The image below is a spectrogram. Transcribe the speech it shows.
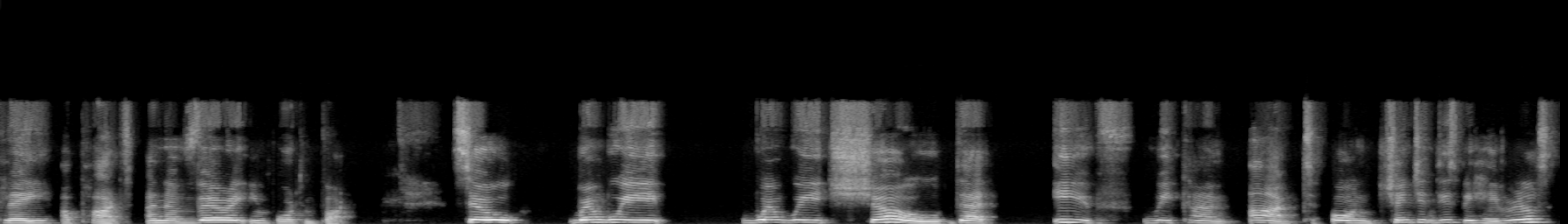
play a part and a very important part. So when we when we show that if we can act on changing these behaviors,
